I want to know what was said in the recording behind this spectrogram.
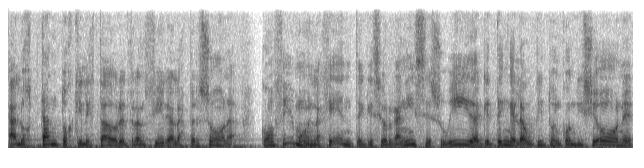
a los tantos que el Estado le transfiere a las personas. Confiemos en la gente, que se organice su vida, que tenga el autito en condiciones,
